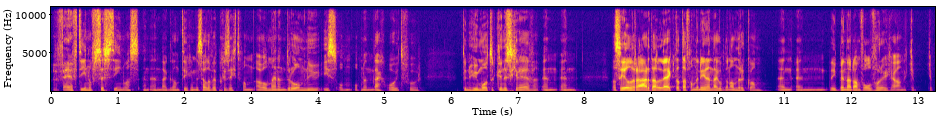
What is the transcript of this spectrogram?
15 of 16 was en, en dat ik dan tegen mezelf heb gezegd van ah, wel, mijn droom nu is om op een dag ooit voor ten humo te kunnen schrijven. En, en dat is heel raar, dat lijkt dat dat van de ene dag op de andere kwam. En, en ik ben daar dan vol voor gegaan. Ik heb, ik heb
